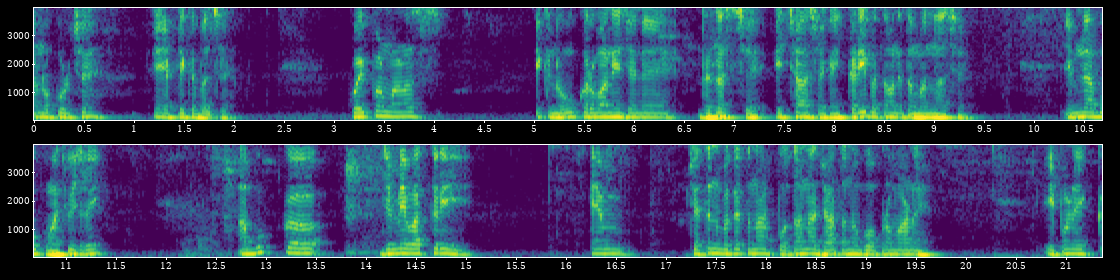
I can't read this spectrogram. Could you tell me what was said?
અનુકૂળ છે, એ એપ્લિકેબલ છે. કોઈ પણ માણસ એક નવું કરવાની જેને ધગસ છે, ઈચ્છા છે, કંઈક કરી બતાવવાની તમન્ના છે, એમને આ બુક વાંચવી જ રહી. આ બુક જે મેં વાત કરી, એમ ચેતન ભગતના પોતાના જાત અનુભવ પ્રમાણે એ પણ એક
